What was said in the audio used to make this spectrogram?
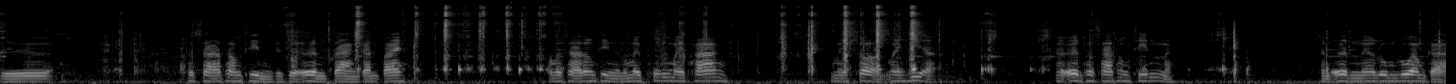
หรือ ภาษาท้องถิ่นก็จะเอิญต่างกันไปภาษาท้องถิ่นก็ไม่พุ่งไม่พาง ไม่ชอดไม่เหี้ยเอาเอิญภาษาท้องถิ่นนะฉันเอิญแนวรวมๆกับ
